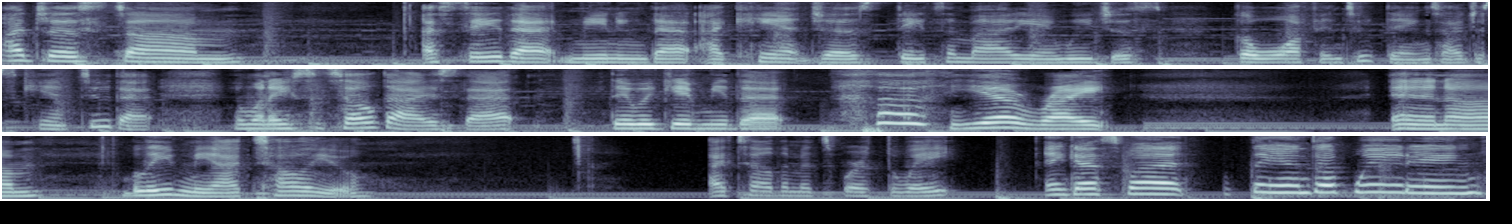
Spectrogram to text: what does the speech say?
I just, um, I say that meaning that I can't just date somebody and we just go off and do things. I just can't do that. And when I used to tell guys that, they would give me that, yeah, right. And um, believe me, I tell you, I tell them it's worth the wait. And guess what? They end up waiting.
